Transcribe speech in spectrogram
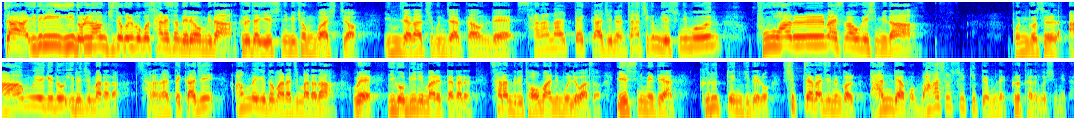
자, 이들이 이 놀라운 기적을 보고 산에서 내려옵니다. 그러자 예수님이 경고하시죠. 인자가 죽은 자 가운데 살아날 때까지는 자, 지금 예수님은 부활을 말씀하고 계십니다. 본 것을 아무에게도 이르지 말아라. 살아날 때까지 아무에게도 말하지 말아라. 왜? 이거 미리 말했다가는 사람들이 더 많이 몰려와서 예수님에 대한 그릇된 기대로 십자가 지는 걸 반대하고 막아설 수 있기 때문에 그렇다는 것입니다.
